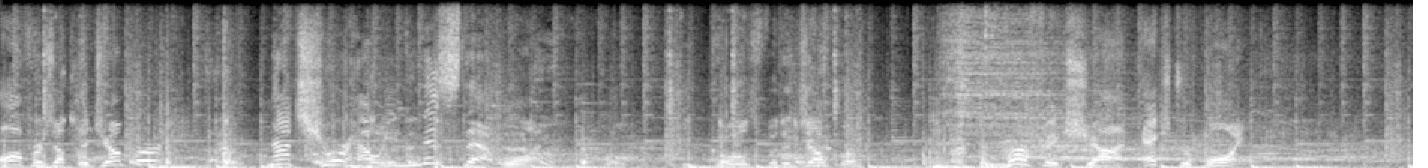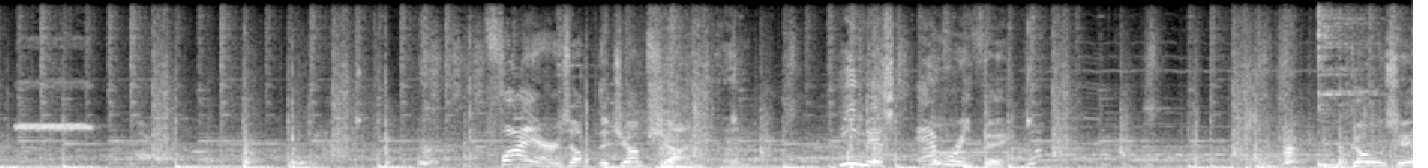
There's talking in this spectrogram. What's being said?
Offers up the jumper. Not sure how he missed that one. He goes for the jumper. Perfect shot, extra point. Fires up the jump shot. He missed everything. Goes in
